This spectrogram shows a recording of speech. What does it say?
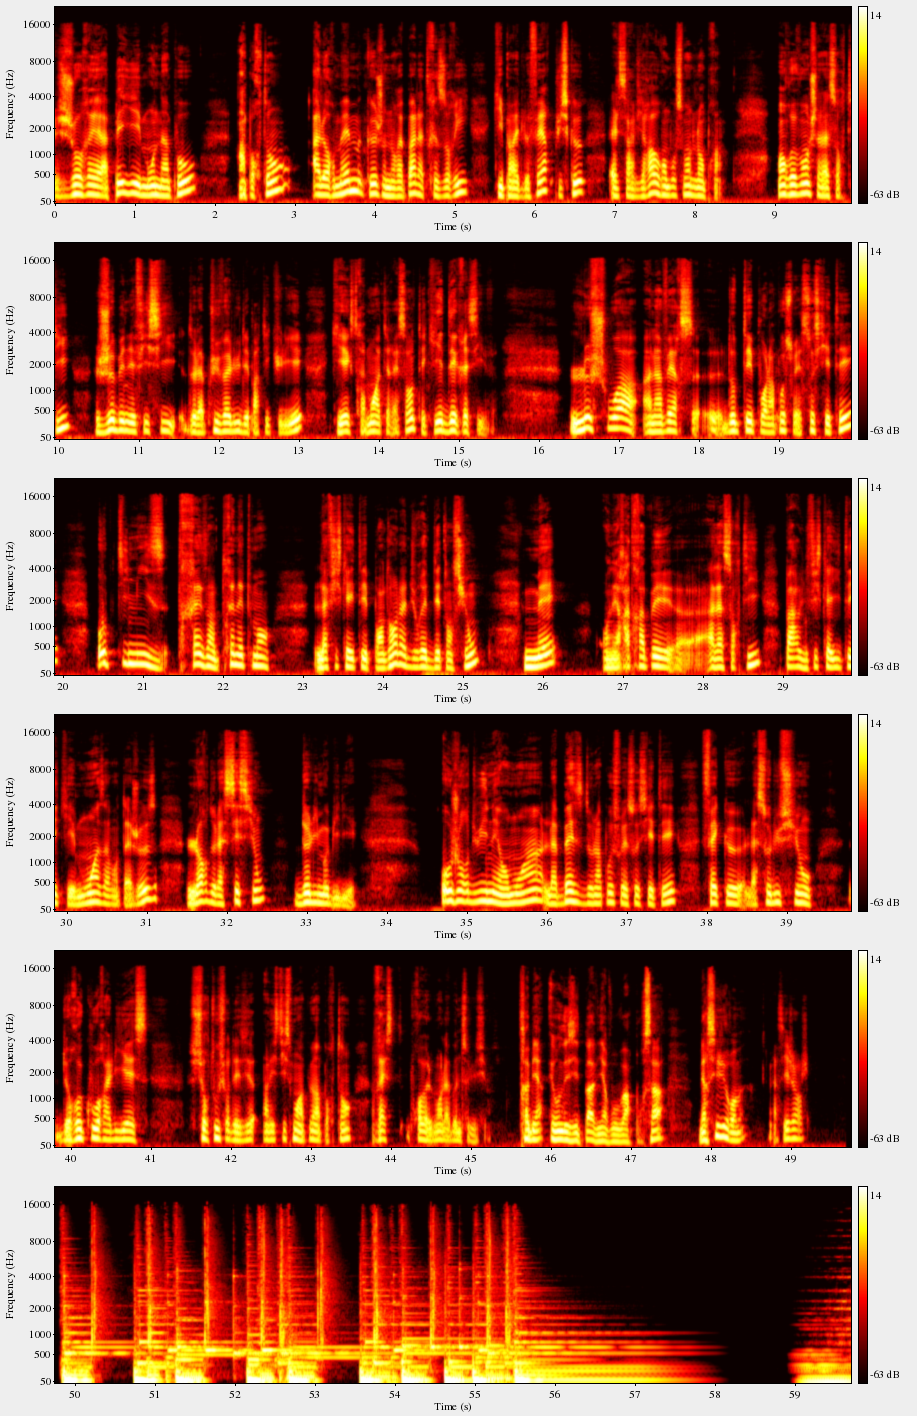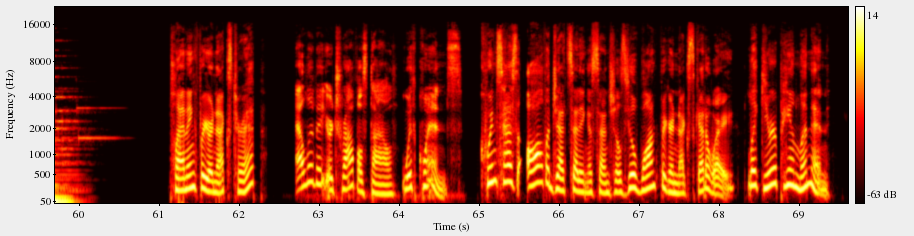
j'aurai à payer mon impôt important alors même que je n'aurai pas la trésorerie qui permet de le faire, puisque elle servira au remboursement de l'emprunt. En revanche, à la sortie, je bénéficie de la plus-value des particuliers, qui est extrêmement intéressante et qui est dégressive. Le choix, à l'inverse, euh, d'opter pour l'impôt sur les sociétés optimise très, nettement la fiscalité pendant la durée de détention, mais on est rattrapé euh, à la sortie par une fiscalité qui est moins avantageuse lors de la cession de l'immobilier. Aujourd'hui, néanmoins, la baisse de l'impôt sur les sociétés fait que la solution de recours à l'IS, surtout sur des investissements un peu importants, reste probablement la bonne solution. Très bien, et on n'hésite pas à venir vous voir pour ça. Merci Jérôme. Merci Georges. Planning for your next trip? Elevate your travel style with Quince. Quince has all the jet setting essentials you'll want for your next getaway, like European linen,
